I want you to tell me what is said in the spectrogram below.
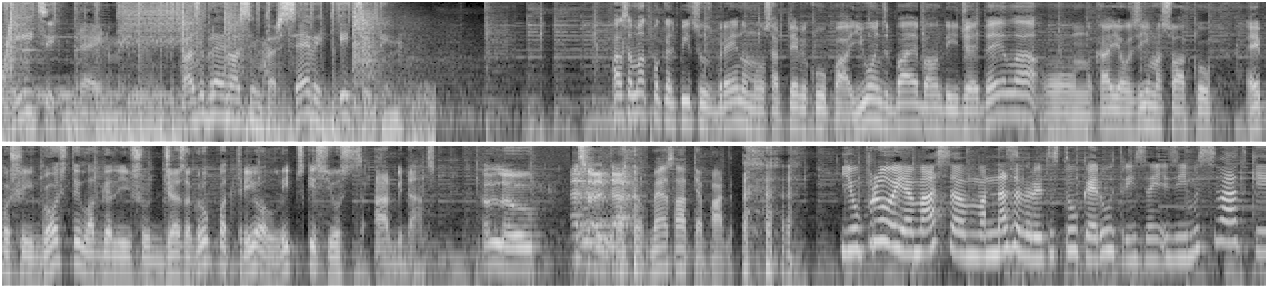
Pīci brainami. Pazabrainosim par sevi itcitim. Esam atpakaļ pīcūs brēnumus ar tevi kopā Joņš, Baiba un DJ Dēlā, un kā jau Ziemassvētku eipošī gosti latgalīšu džeza grupa Trio Lipskis Justs Arbidāns. Hello! Mēs vēl tā! Mēs attepat! Joprojām esam nezavarot to, ka ir otrīs Ziemassvētki.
